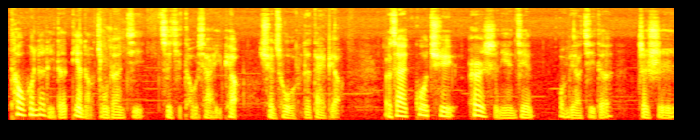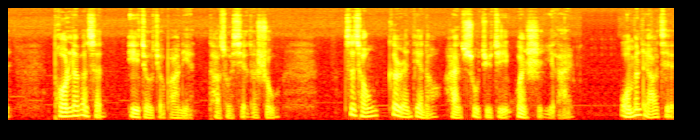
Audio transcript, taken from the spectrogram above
透过那里的电脑终端机自己投下一票，选出我们的代表。而在过去二十年间，我们要记得，这是 Paul Levinson。一九九八年，他所写的书。自从个人电脑和数据机问世以来，我们了解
